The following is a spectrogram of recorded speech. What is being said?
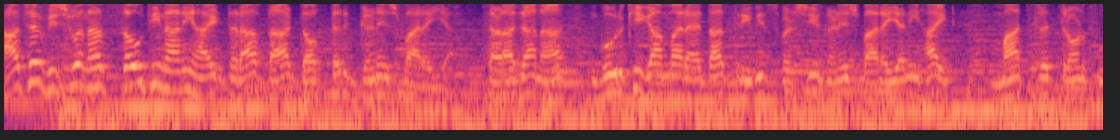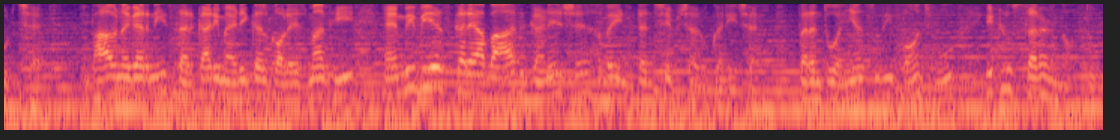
આ છે વિશ્વના સૌથી નાની હાઇટ ધરાવતા ડોક્ટર ગણેશ બારૈયા. તળાજાના ગોરખી ગામમાં રહેતા ત્રેવીસ વર્ષીય ગણેશ બારૈયાની હાઇટ માત્ર ત્રણ ફૂટ છે. ભાવનગરની સરકારી મેડિકલ કોલેજમાંથી એમબીબીએસ કર્યા બાદ ગણેશે હવે ઇન્ટર્નશિપ શરૂ કરી છે. પરંતુ અહીંયા સુધી પહોંચવું એટલું સરળ નહોતું.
